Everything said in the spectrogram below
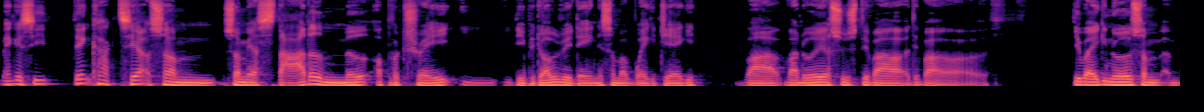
Man kan sige, den karakter, som, som jeg startede med at portray i, i DPW-dagene, som var Wacky Jackie, var, var noget, jeg synes, det var, det var, det var ikke noget, som um,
